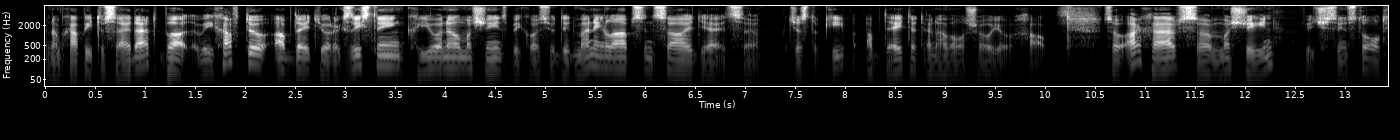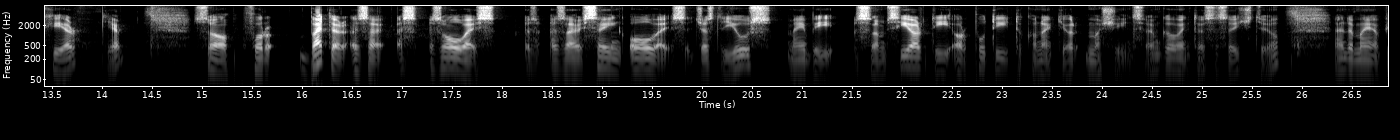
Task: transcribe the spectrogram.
and I'm happy to say that but we have to update your existing UNL machines because you did many labs inside yeah it's uh, just to keep updated and I will show you how. So I have some machine which is installed here yeah. So for better as I as, as always as, as I was saying always just use maybe some CRT or PuTTY to connect your machine. So I'm going to SSH2 and my IP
